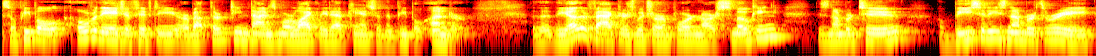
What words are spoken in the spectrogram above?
So people over the age of 50 are about 13 times more likely to have cancer than people under. The, the other factors which are important are smoking is number two, obesity is number three,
